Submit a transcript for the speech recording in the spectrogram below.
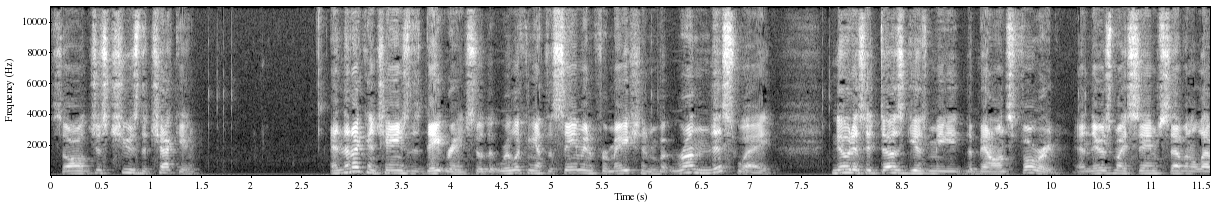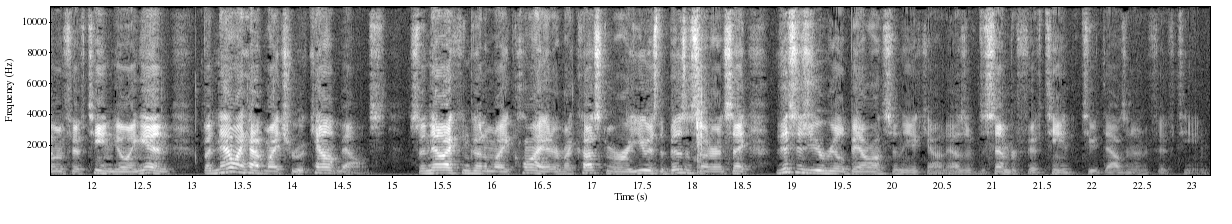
So I'll just choose the checking, and then I can change the date range so that we're looking at the same information, but run this way, notice it does give me the balance forward. And there's my same 71115 going in, but now I have my true account balance. So now I can go to my client or my customer or you as the business owner and say, this is your real balance in the account as of December 15, 2015.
